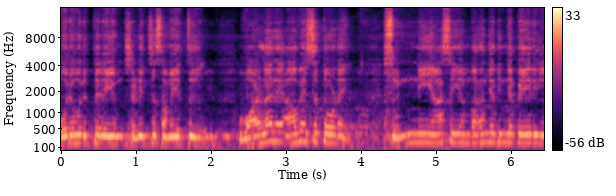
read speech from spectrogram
ഓരോരുത്തരെയും ക്ഷണിച്ച സമയത്ത് വളരെ ആവേശത്തോടെ സുന്നി ആശയം പറഞ്ഞതിന്റെ പേരിൽ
